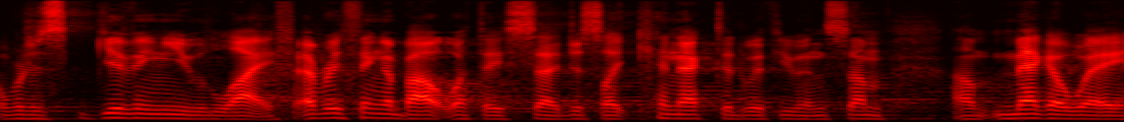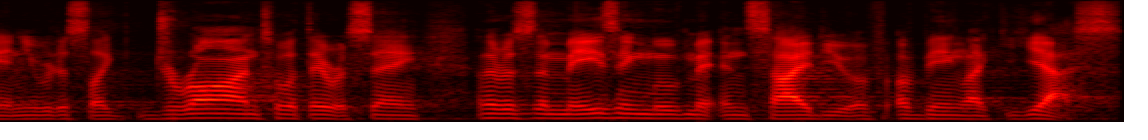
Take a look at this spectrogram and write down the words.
were just giving you life, everything about what they said just like connected with you in some um, mega way, and you were just like drawn to what they were saying. And there was an amazing movement inside you of, of being like, yes.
